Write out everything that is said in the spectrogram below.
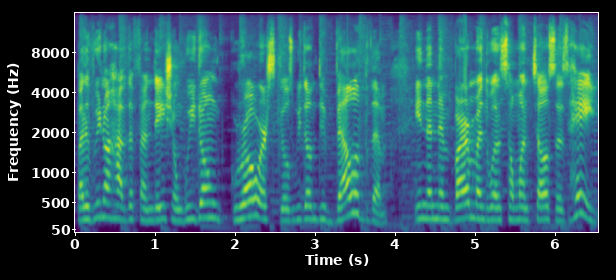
but if we don't have the foundation, we don't grow our skills. We don't develop them in an environment when someone tells us, "Hey,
